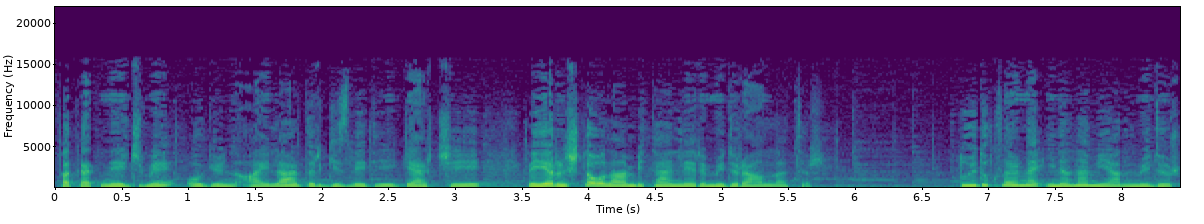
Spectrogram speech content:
Fakat Necmi o gün aylardır gizlediği gerçeği ve yarışta olan bitenleri müdüre anlatır. Duyduklarına inanamayan müdür,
